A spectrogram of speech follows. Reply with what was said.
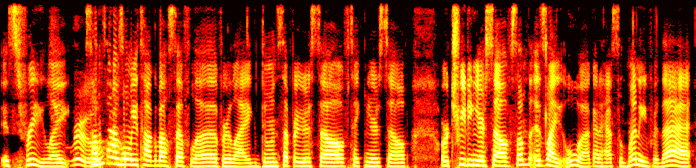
It's free. Like true. sometimes when we talk about self love or like doing stuff for yourself, taking yourself or treating yourself, something it's like, oh, I gotta have some money for that.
